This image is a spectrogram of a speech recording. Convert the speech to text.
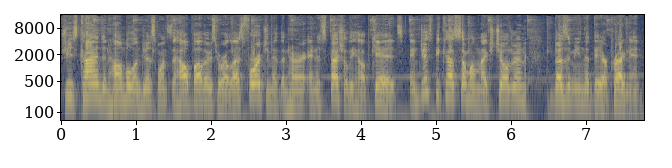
She's kind and humble and just wants to help others who are less fortunate than her and especially help kids. And just because someone likes children doesn't mean that they are pregnant.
